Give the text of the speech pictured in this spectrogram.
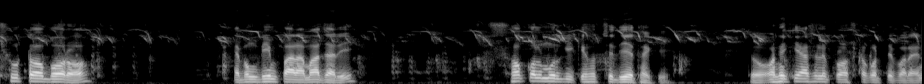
ছোট, বড় এবং ডিম পাড়া মাঝারি সকল মুরগিকে হচ্ছে দিয়ে থাকি। তো অনেকে আসলে প্রশ্ন করতে পারেন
